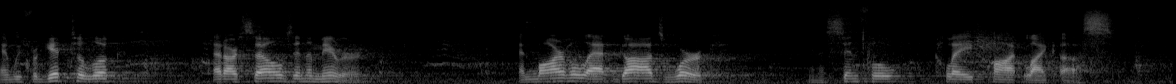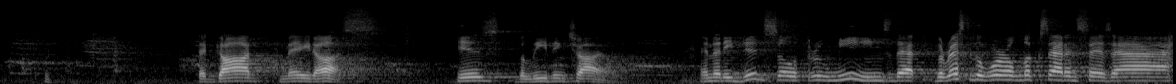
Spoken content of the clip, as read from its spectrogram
and we forget to look at ourselves in the mirror and marvel at God's work a sinful clay pot like us. that God made us his believing child. And that he did so through means that the rest of the world looks at and says, ah,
